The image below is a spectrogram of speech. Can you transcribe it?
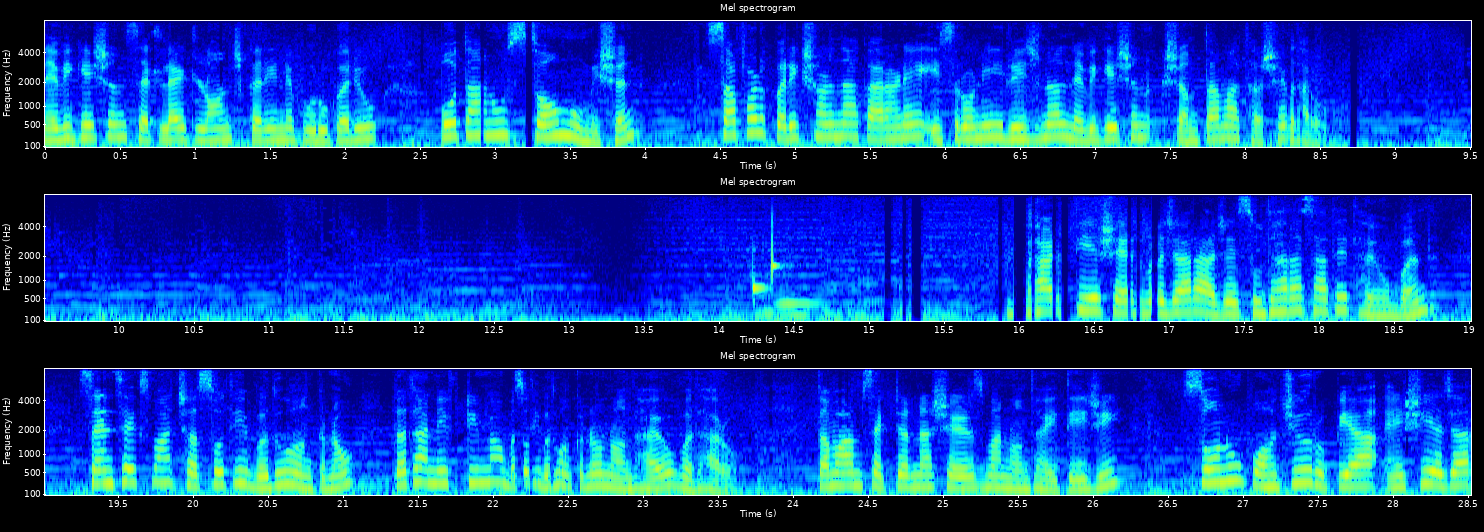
નેવિગેશન સેટેલાઇટ લોન્ચ કરીને પૂરું કર્યું પોતાનું સોમું મિશન. સફળ પરીક્ષણના કારણે ઇસરોની રિજનલ નેવિગેશન ક્ષમતામાં થશે વધારો. ભારતીય શેર બજાર આજે સુધારા સાથે થયું બંધ. સેન્સેક્સમાં છસોથી વધુ અંકનો તથા નિફ્ટીમાં બસોથી વધુ અંકનો નોંધાયો વધારો. તમામ સેક્ટરના શેર્સમાં નોંધાઈ તેજી. સોનું પહોંચ્યું રૂપિયા એંશી હજાર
